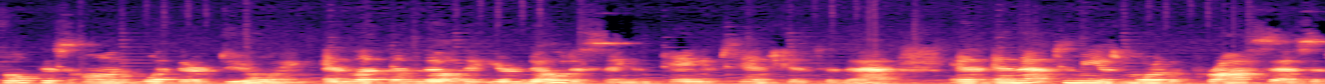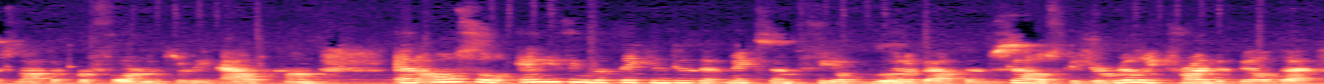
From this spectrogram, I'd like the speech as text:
focus on what they're doing and let them know that you're noticing and paying attention to that. And, and that to me is more the process, it's not the performance or the outcome. And also anything that they can do that makes them feel good about themselves because you're really trying to build that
